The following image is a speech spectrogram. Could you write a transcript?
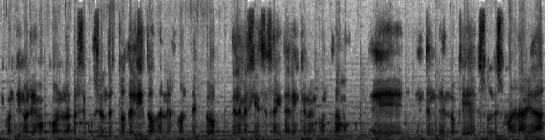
y continuaremos con la persecución de estos delitos en el contexto de la emergencia sanitaria en que nos encontramos, entendiendo que son de suma gravedad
